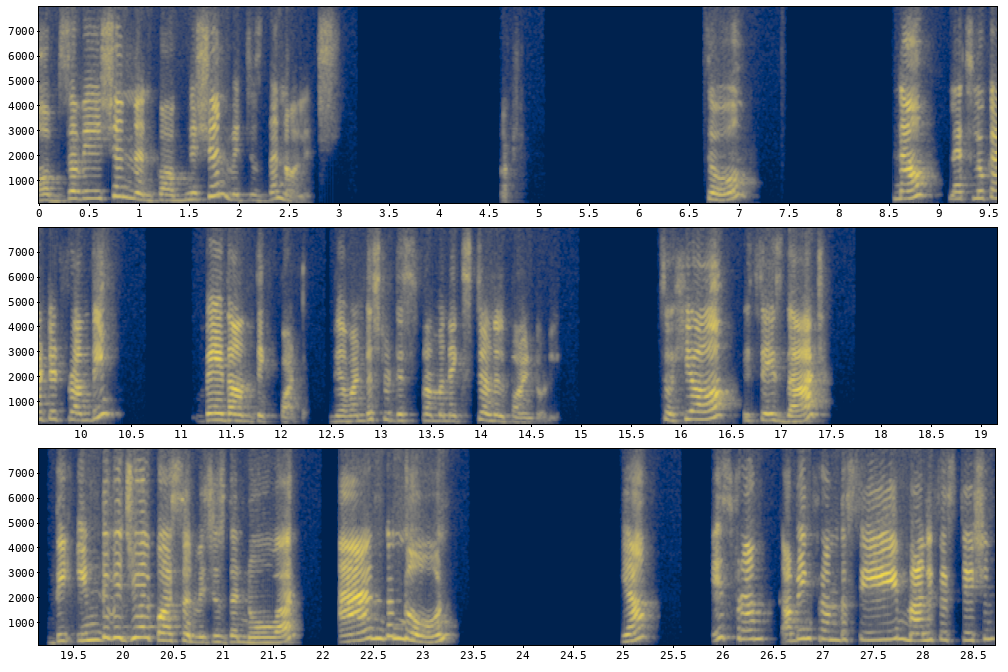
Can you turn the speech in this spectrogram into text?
observation and cognition, which is the knowledge. Okay. So now let's look at it from the Vedantic part. We have understood this from an external point only. So here it says that the individual person, which is the knower, and the known, yeah, is from coming from the same manifestation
